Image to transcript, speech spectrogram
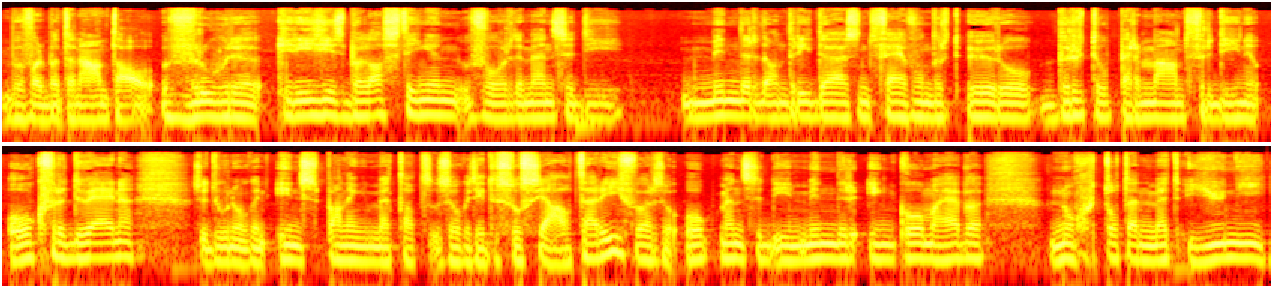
bijvoorbeeld een aantal vroegere crisisbelastingen voor de mensen die minder dan 3500 euro bruto per maand verdienen ook verdwijnen. Ze doen ook een inspanning met dat zogezegde sociaal tarief, waar ze ook mensen die minder inkomen hebben nog tot en met juni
